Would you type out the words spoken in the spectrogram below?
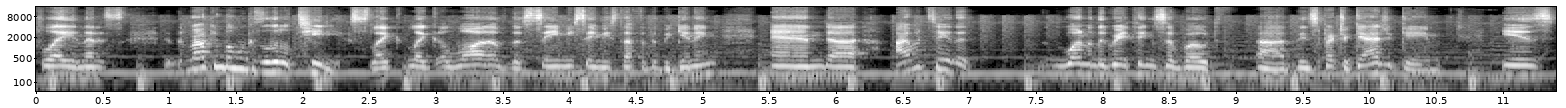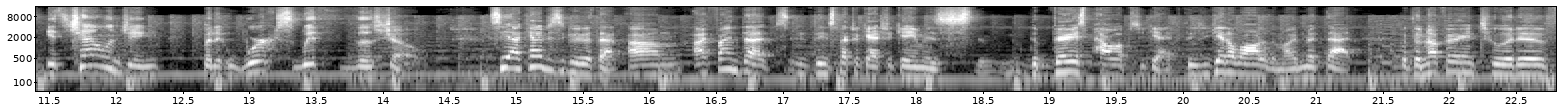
play, and then it's the Rocky and Bullwinkle is a little tedious, like like a lot of the samey samey stuff at the beginning, and uh, I would say that one of the great things about uh, the Inspector Gadget game is it's challenging, but it works with the show. See, I kind of disagree with that. Um, I find that the Inspector Gadget game is the various power-ups you get. You get a lot of them, I admit that, but they're not very intuitive.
